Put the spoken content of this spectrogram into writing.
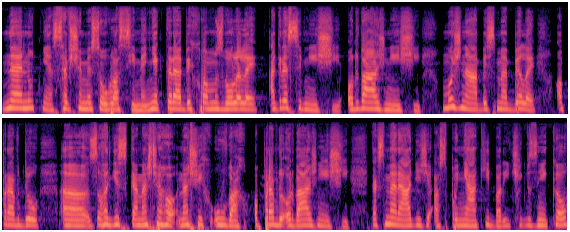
ne nutně se všemi souhlasíme. Některé bychom zvolili agresivnější, odvážnější. Možná bychom byli opravdu uh, z hlediska našeho, našich úvah opravdu odvážnější. Tak jsme rádi, že aspoň nějaký balíček vznikl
